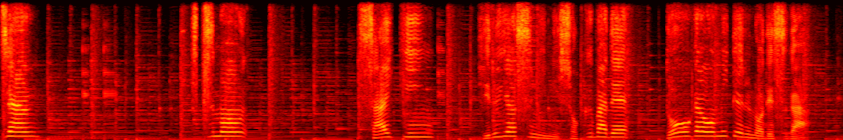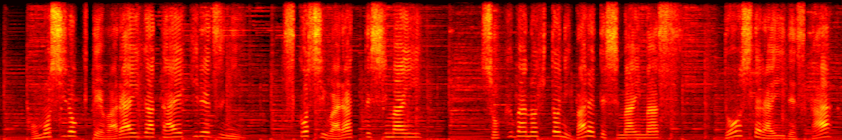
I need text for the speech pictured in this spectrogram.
じゃん。質問。最近昼休みに職場で動画を見てるのですが面白くて笑いが耐えきれずに少し笑ってしまい職場の人にバレてしまいます。どうしたらいいですか？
